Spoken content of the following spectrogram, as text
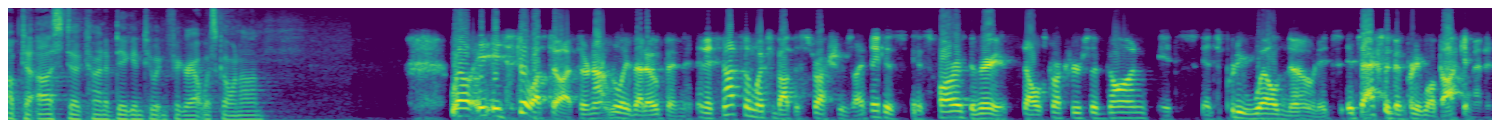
up to us to kind of dig into it and figure out what's going on? Well, it, it's still up to us. They're not really that open, and it's not so much about the structures. I think as as far as the various cell structures have gone, it's it's pretty well known. It's it's actually been pretty well documented.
